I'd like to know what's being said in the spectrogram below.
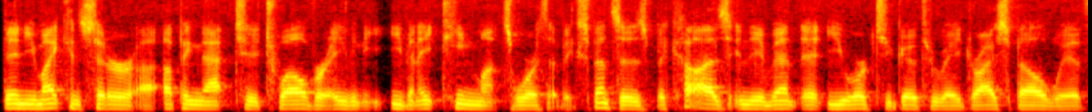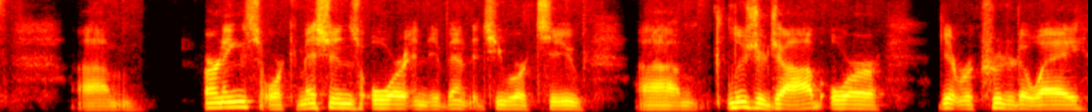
then you might consider uh, upping that to 12 or even even 18 months worth of expenses because in the event that you were to go through a dry spell with um, earnings or commissions, or in the event that you were to um, lose your job or get recruited away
